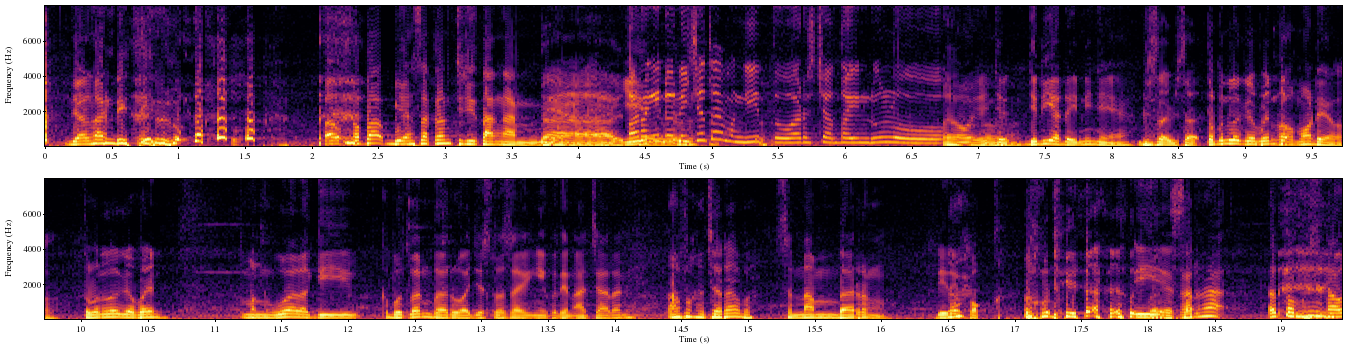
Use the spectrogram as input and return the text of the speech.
jangan ditiru. Apa biasakan cuci tangan. Nah, Ya, Orang. Indonesia tuh emang gitu, harus contohin dulu. Oh iya, jadi ada ininya ya. Bisa bisa. Temen lu lagi ngapain? Role model. Temen lu lagi ngapain? Temen gua lagi kebetulan baru aja selesai ngikutin acara nih, Apa acara apa? senam bareng di Hah? Depok. Oh dia. iya, Bangsat. karena atau mesti tahu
